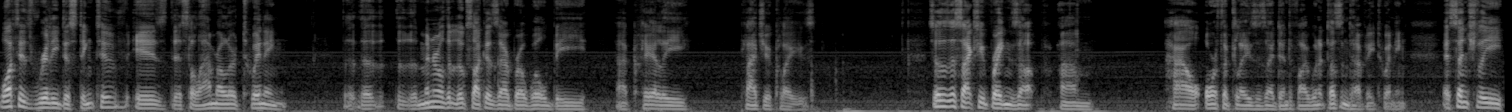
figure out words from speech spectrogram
what is really distinctive is this lamellar twinning. The, the, the, the mineral that looks like a zebra will be uh, clearly plagioclase. So this actually brings up um, how orthoclase is identified when it doesn't have any twinning. Essentially,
